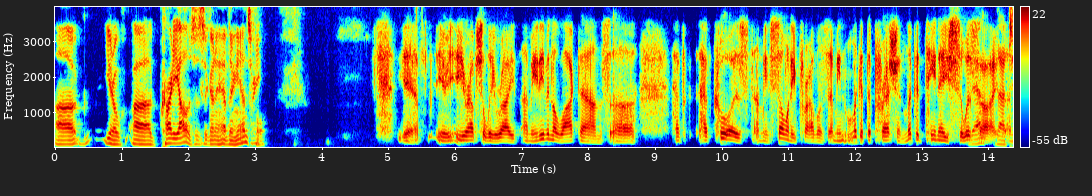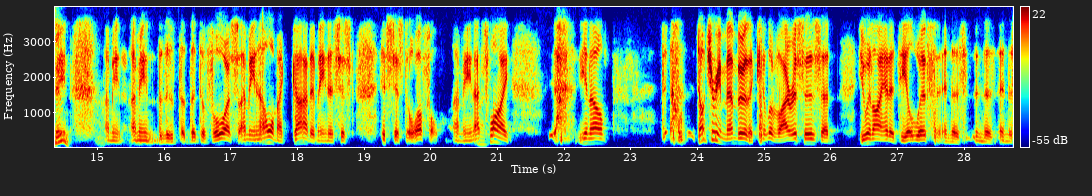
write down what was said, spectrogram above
Right. Uh, you know, uh, cardiologists are going to have their hands full. Yeah, you're, absolutely right. I mean, even the lockdowns uh, have have caused. I mean, so many problems. I mean, look at depression. Look at teenage suicide. Yeah, that too. I mean, I mean, I mean the, the, the divorce. I mean, oh my God. I mean, it's just it's just awful. I mean, that's right. why, you know, don't you remember the killer viruses that you and I had to deal with in the in the in the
